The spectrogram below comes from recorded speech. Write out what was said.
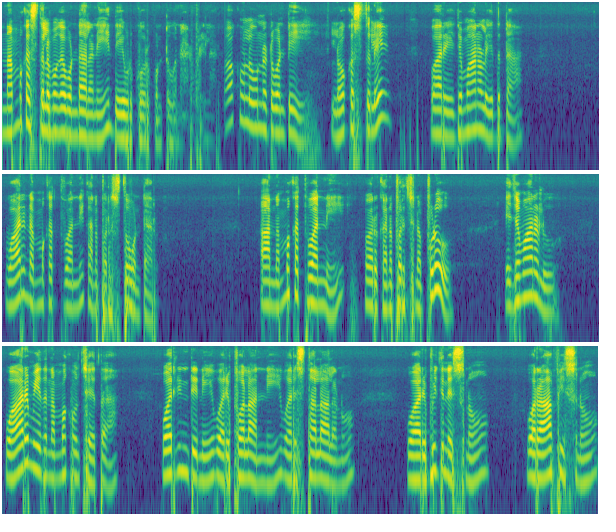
నమ్మకస్థులముగా ఉండాలని దేవుడు కోరుకుంటూ ఉన్నాడు ప్రియులారా. లోకంలో ఉన్నటువంటి లోకస్తులే వారి యజమానుల ఎదుట వారి నమ్మకత్వాన్ని కనపరుస్తూ ఉంటారు. ఆ నమ్మకత్వాన్ని వారు కనపరిచినప్పుడు యజమానులు వారి మీద నమ్మకం చేత వారింటిని వారి పొలాన్ని వారి స్థలాలను వారి బిజినెస్ను వారి ఆఫీస్ను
